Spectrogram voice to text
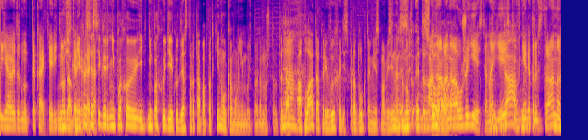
я это, ну, такая теоретическая Ну да, мне кажется, Игорь неплохую, неплохую идейку для стартапа подкинул кому-нибудь, потому что вот эта Да. оплата при выходе с продуктами из магазина, это, ну, это она- здорово. Она, она уже есть, она Да, есть. В в- некоторых странах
